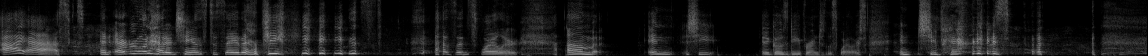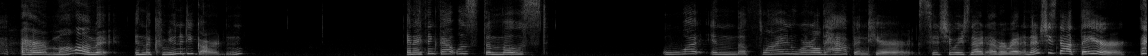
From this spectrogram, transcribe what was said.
I asked, and everyone had a chance to say their piece. as said spoiler. Um, and she, it goes deeper into the spoilers. And she buries her mom in the community garden. And I think that was the most what in the flying world happened here situation I'd ever read. And then she's not there.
